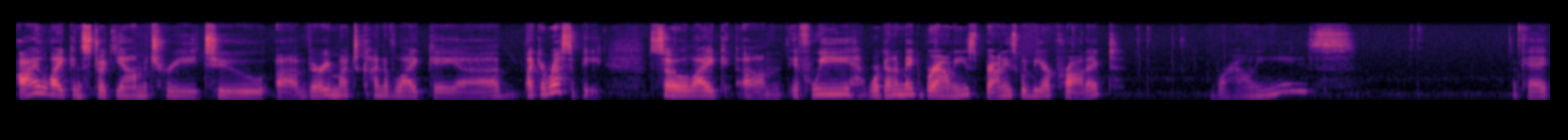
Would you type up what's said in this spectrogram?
I liken stoichiometry to uh, very much kind of like a uh, like a recipe. So, like um, if we were going to make brownies, brownies would be our product. Brownies. Okay,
